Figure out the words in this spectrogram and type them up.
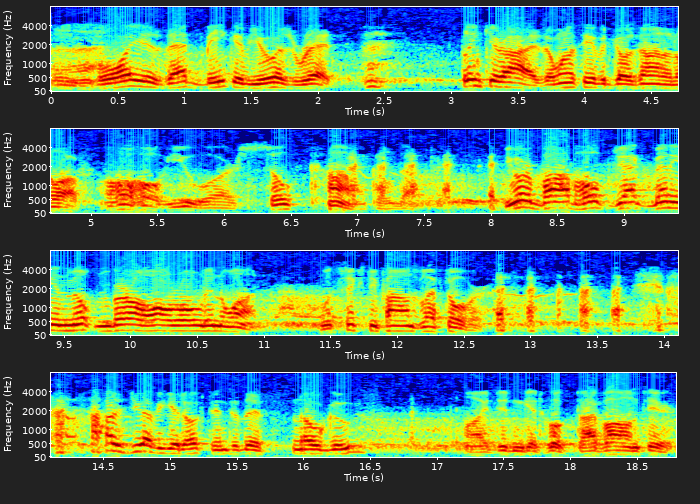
And Uh. boy, is that beak of yours red. Blink your eyes. I want to see if it goes on and off. Oh, you are so comical, Doctor. You're Bob Hope, Jack Benny, and Milton Berle all rolled into one, with 60 pounds left over. How did you ever get hooked into this snow goose? I didn't get hooked. I volunteered.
